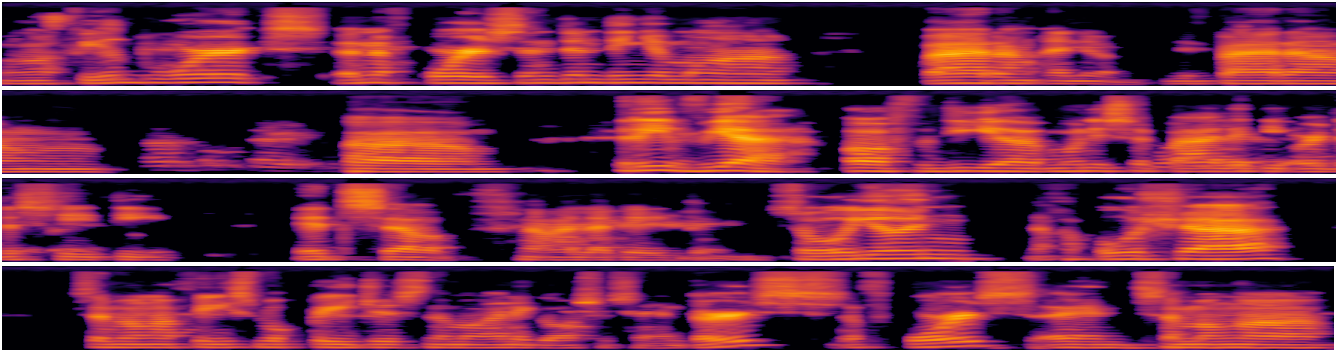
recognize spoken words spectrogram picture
mga field works, and of course, nandun din yung mga parang ano, parang um, trivia of the uh, municipality or the city itself nakalagay doon. So yun, nakapost siya sa mga Facebook pages ng mga negosyo centers, of course, and sa mga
